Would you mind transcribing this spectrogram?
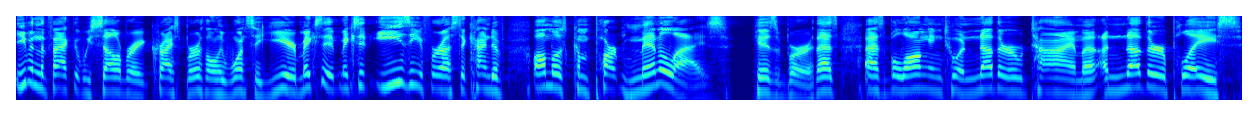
Even the fact that we celebrate Christ's birth only once a year makes it, makes it easy for us to kind of almost compartmentalize his birth as, as belonging to another time, a, another place,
